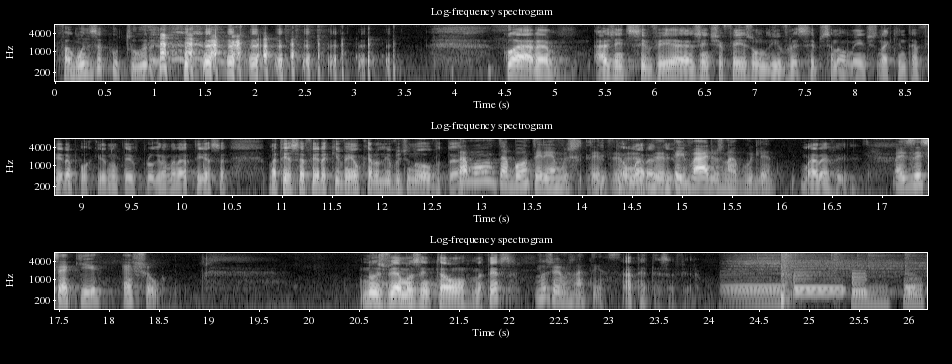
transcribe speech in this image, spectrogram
Fagundes é cultura. Clara, A gente se vê, a gente fez um livro excepcionalmente na quinta-feira, porque não teve programa na terça. Mas terça-feira que vem eu quero o livro de novo, tá? Tá bom, tá bom, teremos. Então, maravilha. Tem vários na agulha. Maravilha. Mas esse aqui é show. Nos vemos então na terça? Nos vemos na terça. Até terça-feira. Thank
